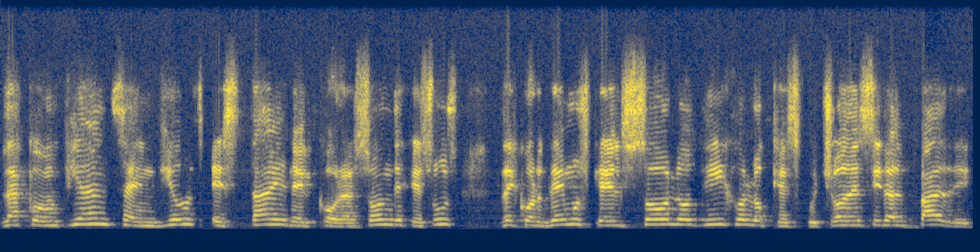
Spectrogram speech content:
La confianza en Dios está en el corazón de Jesús. Recordemos que Él solo dijo lo que escuchó decir al Padre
